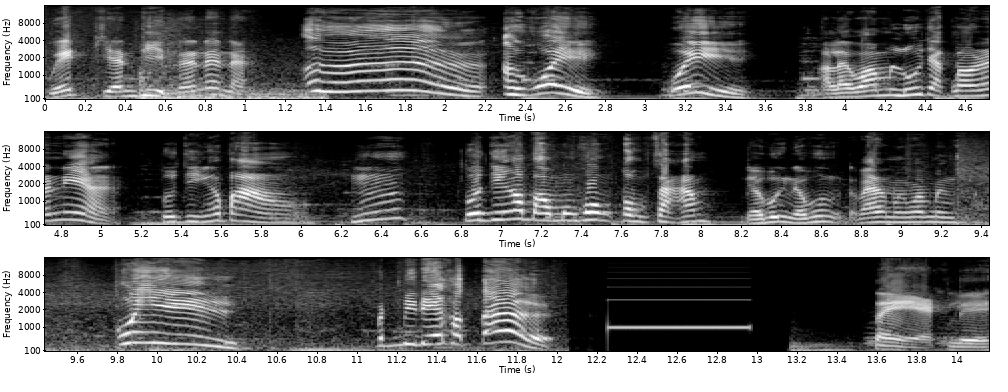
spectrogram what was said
เวทเขียนผิดนั่นน่ะเออเออเว้ยเว้ย อะไรวะมันรู้จักเรานะเนี่ย ตัวจริงก็เปล่าหืมตัวจริงก็เปล่ามงคงตรงสามเดี๋ยวพึ่งเดี๋ยวพึ่งแป๊บนึงแป๊บนึงอุ้ยมันมีเดคเคาน์เตอร์ แตกเลย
